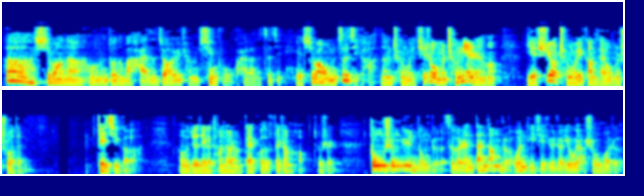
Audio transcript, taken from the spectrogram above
啊。希望呢我们都能把孩子教育成幸福快乐的自己，也希望我们自己哈能成为，其实我们成年人哈。也需要成为刚才我们说的这几个吧，我觉得这个唐校长概括的非常好，就是终生运动者、责任担当者、问题解决者、优雅生活者，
